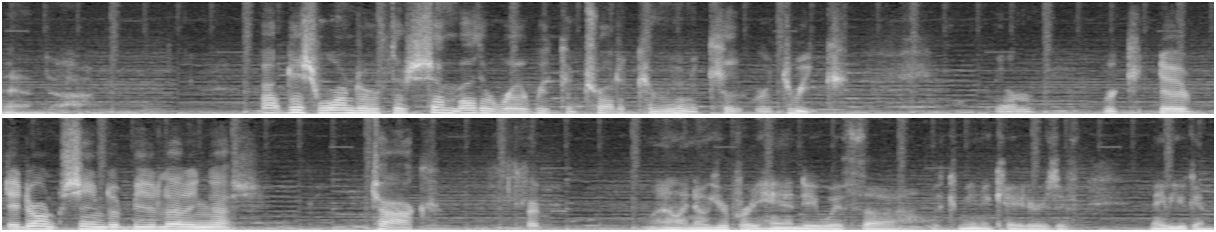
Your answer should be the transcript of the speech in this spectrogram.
and uh, I just wonder if there's some other way we can try to communicate with Dweek. Um, we, they, they don't seem to be letting us talk. well, I know you're pretty handy with uh, with communicators. If maybe you can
